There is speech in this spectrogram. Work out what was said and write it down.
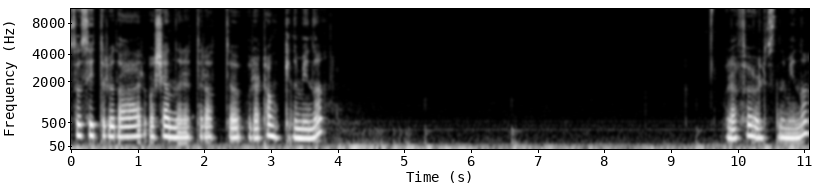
Så sitter du der og kjenner etter at uh, Hvor er tankene mine? Hvor er følelsene mine?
